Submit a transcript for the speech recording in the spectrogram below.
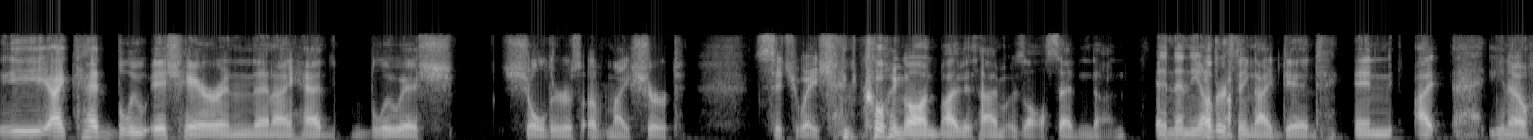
I had bluish hair, and then I had bluish shoulders of my shirt situation going on by the time it was all said and done. And then the other thing I did, and I, you know,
